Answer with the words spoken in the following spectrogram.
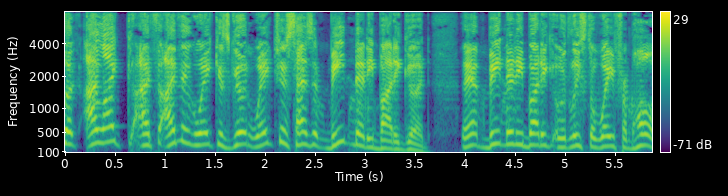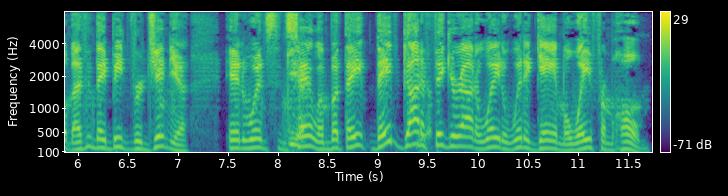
Look, I like I, I think Wake is good. Wake just hasn't beaten anybody good. They haven't beaten anybody at least away from home. I think they beat Virginia in Winston Salem, yeah. but they they've got to yeah. figure out a way to win a game away from home.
